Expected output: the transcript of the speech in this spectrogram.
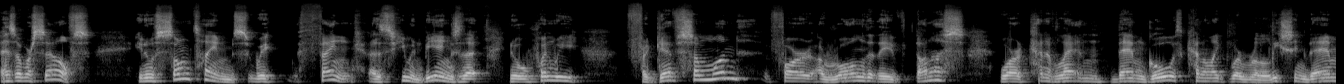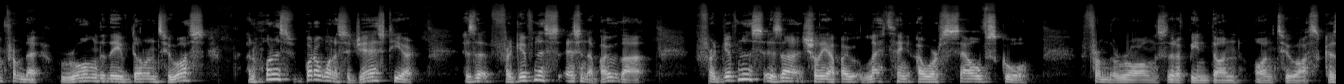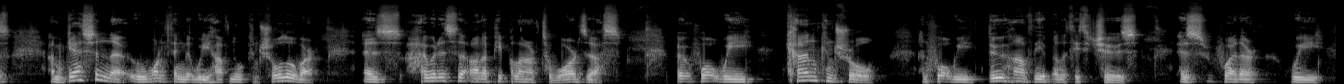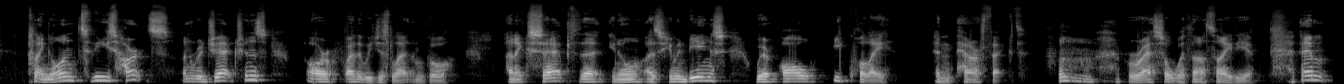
is ourselves. You know, sometimes we think as human beings that you know when we forgive someone for a wrong that they've done us, we're kind of letting them go. It's kind of like we're releasing them from the wrong that they've done to us. And what is what I want to suggest here is that forgiveness isn't about that. Forgiveness is actually about letting ourselves go from the wrongs that have been done onto us. Because I'm guessing that one thing that we have no control over is how it is that other people are towards us. But what we can control and what we do have the ability to choose is whether we cling on to these hurts and rejections or whether we just let them go and accept that you know, as human beings, we're all equally imperfect. Wrestle with that idea. Um,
